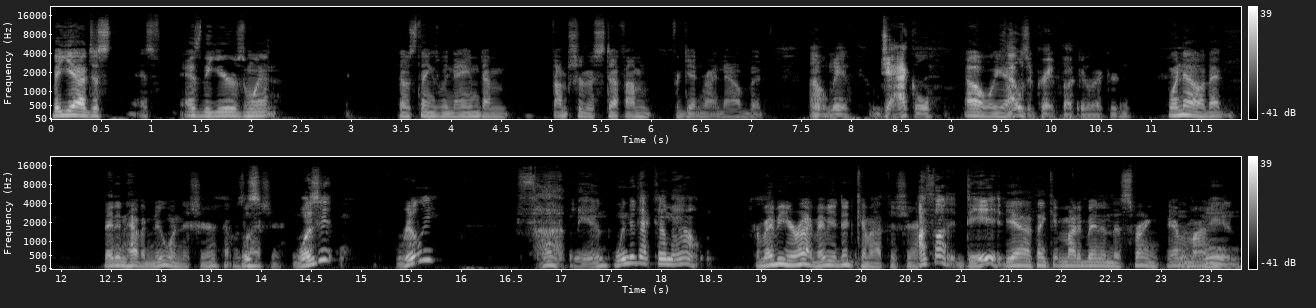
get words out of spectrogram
but yeah, just as, as the years went, those things we named, I'm, I'm sure there's stuff I'm forgetting right now, but, Oh, man. Jackal. oh, well, yeah. That was a great fucking record. well, no, that, they didn't have a new one this year. That was, Was- last year. Was it? Really? Fuck, man. When did that come out? Or maybe you're right. Maybe it did come out this year. I thought it did. yeah, I think it might have been in the spring. Never Oh, mind. Man,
